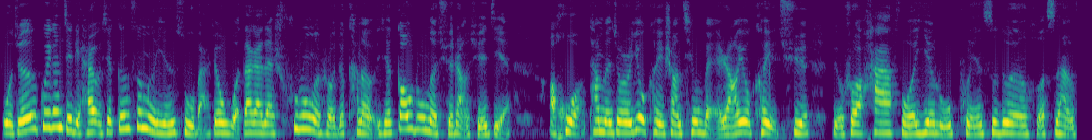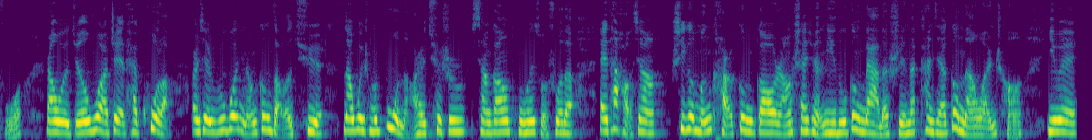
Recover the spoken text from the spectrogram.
我觉得归根结底还有一些跟风的因素吧。就是我大概在初中的时候就看到有一些高中的学长学姐。啊，嚯！他们就是又可以上清北，然后又可以去，比如说哈佛、耶鲁、普林斯顿和斯坦福，然后我就觉得哇，这也太酷了！而且如果你能更早的去，那为什么不呢？而且确实像刚刚童辉所说的，哎，它好像是一个门槛更高，然后筛选力度更大的事情，它看起来更难完成，因为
